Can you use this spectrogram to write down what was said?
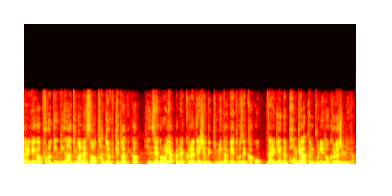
날개가 푸르딩딩하기만 해서 단조롭기도 하니까 흰색으로 약간의 그라데이션 느낌이 나게 도색하고 날개에는 번개 같은 무늬도 그려줍니다.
